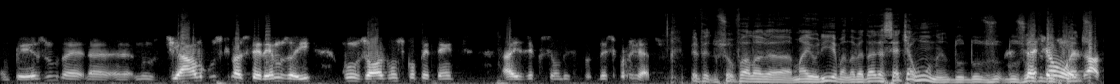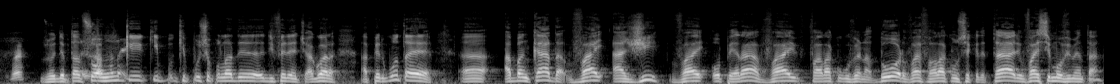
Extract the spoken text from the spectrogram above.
Um peso né, né, nos diálogos que nós teremos aí com os órgãos competentes a execução desse, desse projeto. Perfeito. O senhor fala a maioria, mas na verdade é 7 a 1, né? Do, dos, dos 7 a 1, deputados, exato, né? Dos oito deputados, Exatamente. só um que, que, que puxa para o lado de, diferente. Agora, a pergunta é, a, a bancada vai agir, vai operar, vai falar com o governador, vai falar com o secretário, vai se movimentar?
